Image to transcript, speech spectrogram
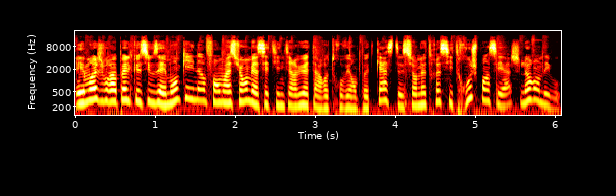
Et moi je vous rappelle que si vous avez manqué une information, eh bien cette interview est à retrouver en podcast sur notre site rouge.ch. Le rendez-vous.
